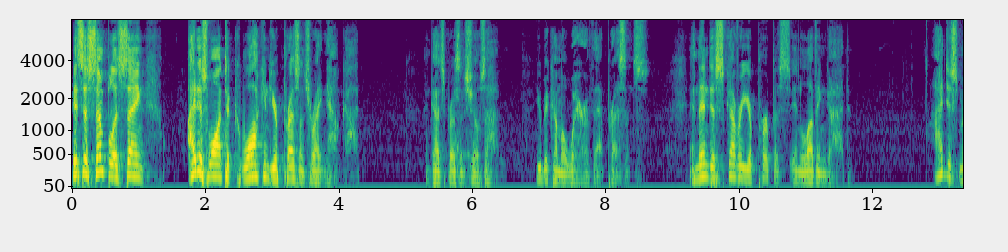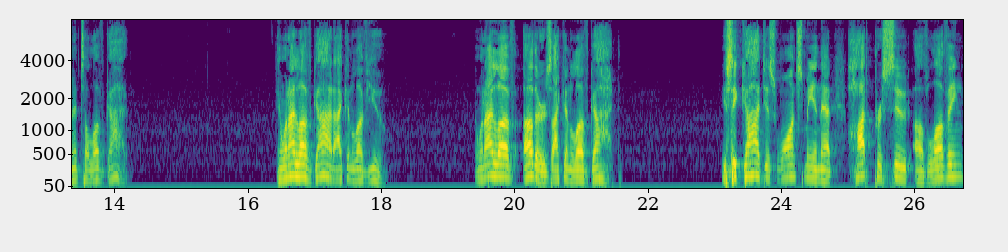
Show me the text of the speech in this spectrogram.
It's as simple as saying, I just want to walk into your presence right now, God. And God's presence shows up. You become aware of that presence. And then discover your purpose in loving God. I just meant to love God. And when I love God, I can love you. And when I love others, I can love God. You see, God just wants me in that hot pursuit of loving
